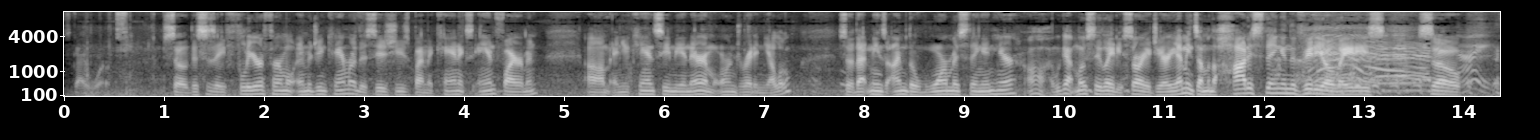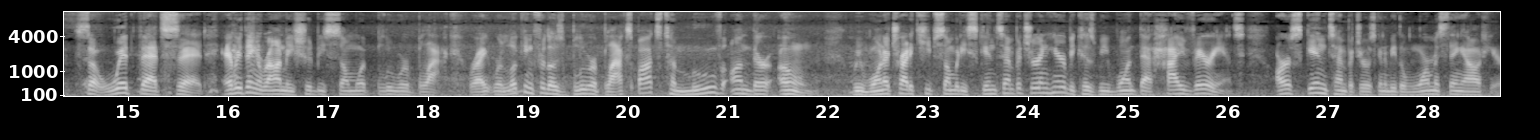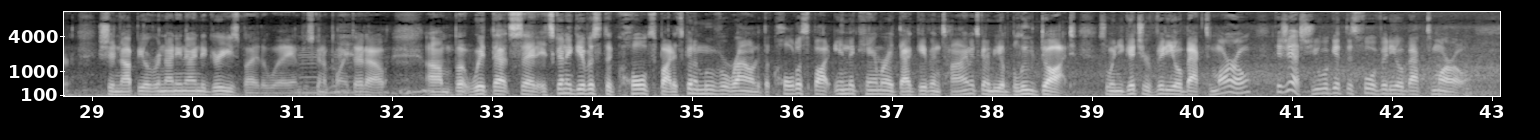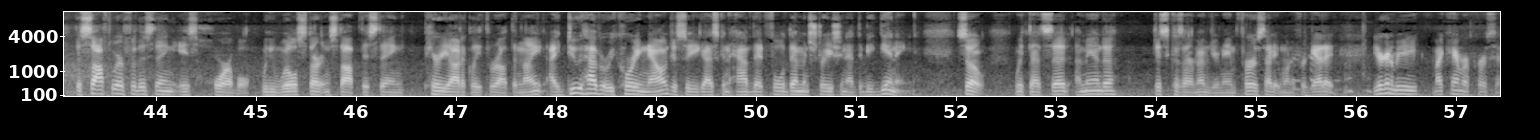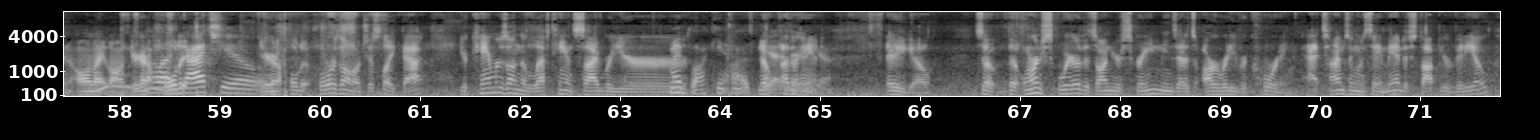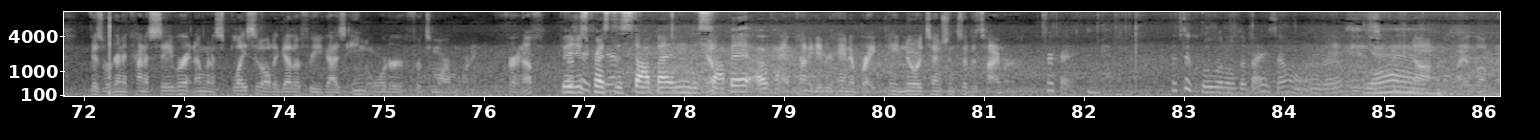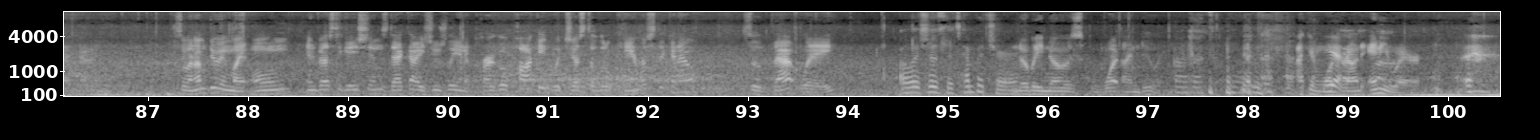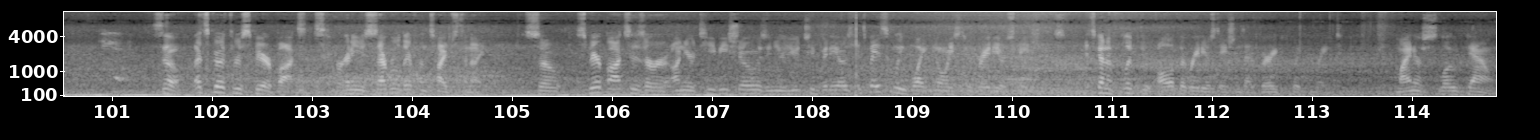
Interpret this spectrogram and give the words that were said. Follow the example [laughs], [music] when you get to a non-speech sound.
This guy works. So this is a FLIR thermal imaging camera. This is used by mechanics and firemen. Um, and you can see me in there. I'm orange, red, and yellow. So that means I'm the warmest thing in here. Oh, we got mostly ladies. Sorry, Jerry. That means I'm the hottest thing in the video, ladies. So, so with that said, everything around me should be somewhat blue or black, right? We're looking for those blue or black spots to move on their own. We want to try to keep somebody's skin temperature in here because we want that high variance. Our skin temperature is going to be the warmest thing out here. Should not be over 99 degrees, by the way. I'm just going to point that out. Um, but with that said, it's going to give us the cold spot. It's going to move around. The coldest spot in the camera at that given time, it's going to be a blue dot. So when you get your video back tomorrow, because yes, you will get this full video back tomorrow. The software for this thing is horrible. We will start and stop this thing periodically throughout the night. I do have it recording now just so you guys can have that full demonstration at the beginning. So, with that said, Amanda, just because I remembered your name first, I didn't want to forget it. [laughs] You're going to be my camera person all night long. You're going to Oh, hold it. got you. You're going to hold it horizontal just like that. Your camera's on the left-hand side where you're My blocking? Oh, no, Nope, other there you hand. There you go. So the orange square that's on your screen means that it's already recording. At times I'm going to say, Amanda, stop your video because we're going to kind of savor it and I'm going to splice it all together for you guys in order for tomorrow morning. Fair enough? go. Do I just press yeah. the stop button to stop it? Okay. And kind of give your hand a break. Pay no attention to the timer. Perfect. That's a cool little device. I want one of those. It is Yeah. phenomenal. I love that guy. So when I'm doing my own investigations, that guy's usually in a cargo pocket with just a little camera sticking out. So that way, Oh, it shows the temperature. nobody knows what I'm doing. Oh, that's [laughs] cool. I can walk Yeah. around anywhere. [laughs] so let's go through spirit boxes. We're going to use several different types tonight. So spirit boxes are on your TV shows and your YouTube videos. It's basically white noise through radio stations. It's going to flip through all of the radio stations at a very quick rate. Mine are slowed down.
